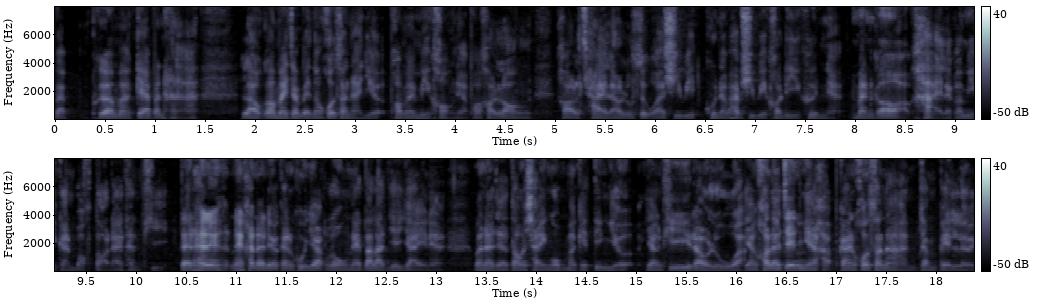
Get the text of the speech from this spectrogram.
แบบเพื่อมาแก้ปัญหา เราก็ไม่จำเป็นต้องโฆษณาเยอะ พอมันมีของเนี่ยพอเขาลองเขาใช้แล้วรู้สึกว่าชีวิตคุณภาพชีวิตเขาดีขึ้นเนี่ยมันก็ขายแล้วก็มีการบอกต่อได้ทันที แต่ถ้าในในขณะเดียวกันคุณอยากลงในตลาดใหญ่ๆเนี่ยมันอาจจะต้องใช้งบมาร์เก็ตติ้งเยอะอย่างที่เรารู้อะอย่างคอลลาเจนเงี้ยครับการโฆษณาจำเป็นเลย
